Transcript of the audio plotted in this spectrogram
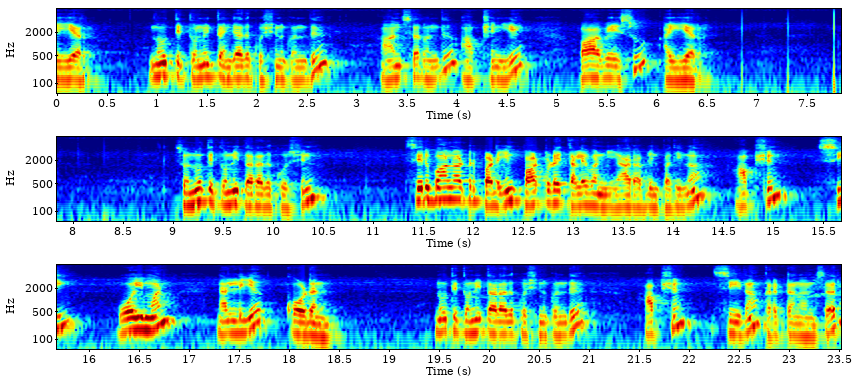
ஐயர். நூற்றி தொண்ணூற்றி அஞ்சாவது கொஷினுக்கு வந்து ஆன்சர் வந்து option A Va Ve Su Aiyar. So நூற்றி தொண்ணூத்தாறாவது கொஷின் சிறுபான்மாற்று படையின் பாட்டுடை தலைவன் யார் அப்படின்னு பார்த்தீங்கன்னா ஆப்ஷன் சி ஓய்மான் நல்லிய கோடன். நூற்றி தொண்ணூத்தாறாவது கொஷினுக்கு வந்து ஆப்ஷன் சி தான் கரெக்டான ஆன்சர்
